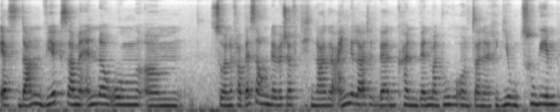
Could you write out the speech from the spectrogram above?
erst dann wirksame Änderungen ähm, zu einer Verbesserung der wirtschaftlichen Lage eingeleitet werden können, wenn Maduro und seine Regierung zugeben,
